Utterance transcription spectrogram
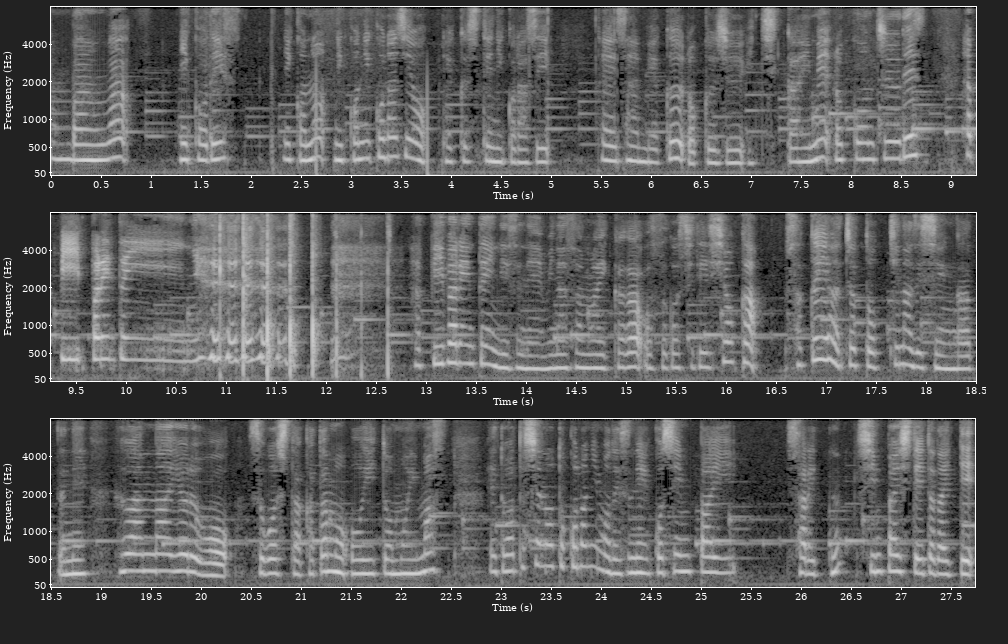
こんばんは、ニコです。ニコのニコニコラジオ、略してニコラジ第361回目録音中です。ハッピーバレンタイン ハッピーバレンタインですね。皆様いかがお過ごしでしょうか？昨夜ちょっと大きな地震があってね、不安な夜を過ごした方も多いと思います。えっと、私のところにもですね、ご心配されん？心配していただいて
